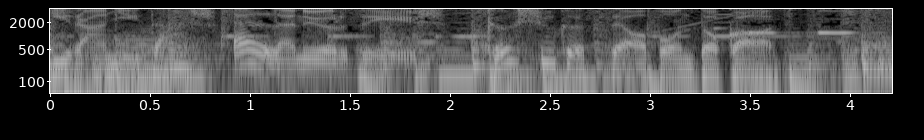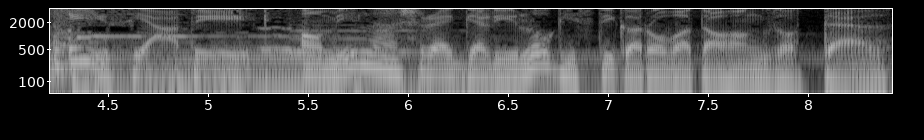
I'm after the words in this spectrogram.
irányítás, ellenőrzés. Kössük össze a pontokat. Észjáték. A millás reggeli logisztika rovata hangzott el.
